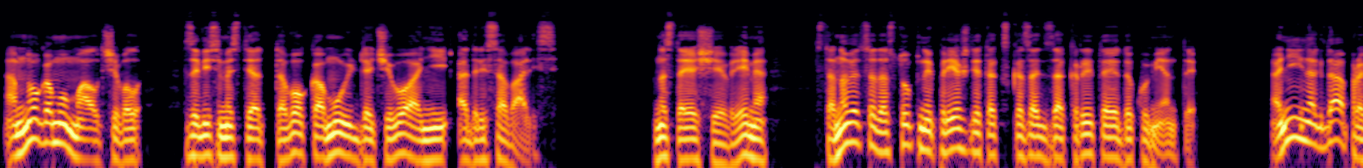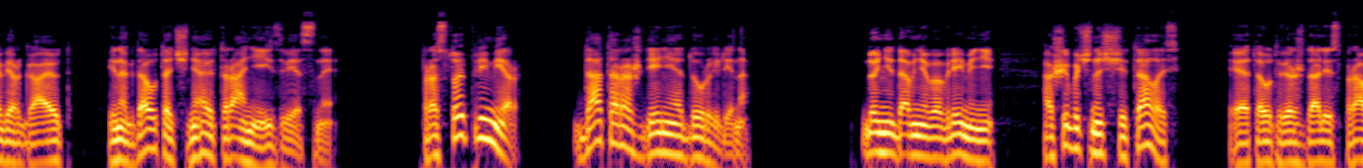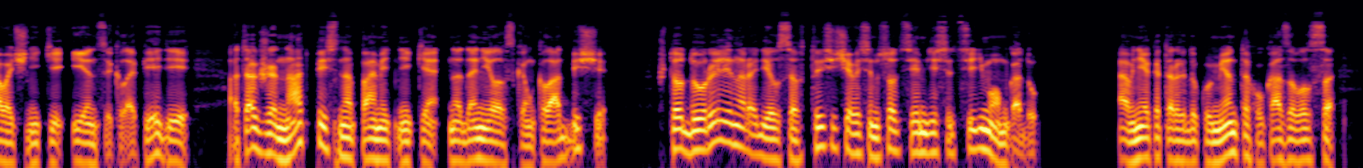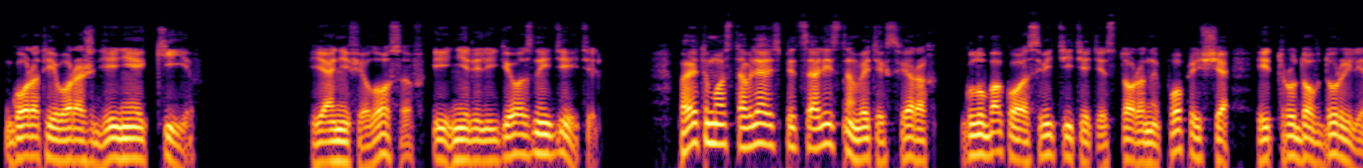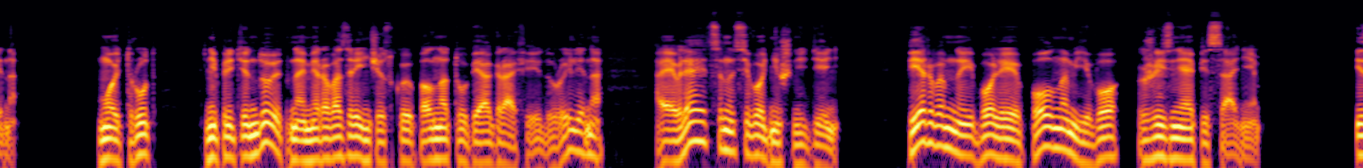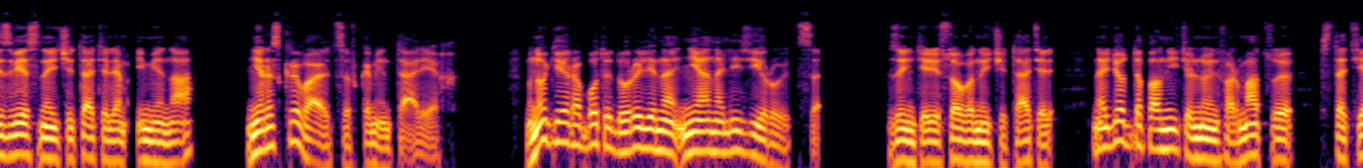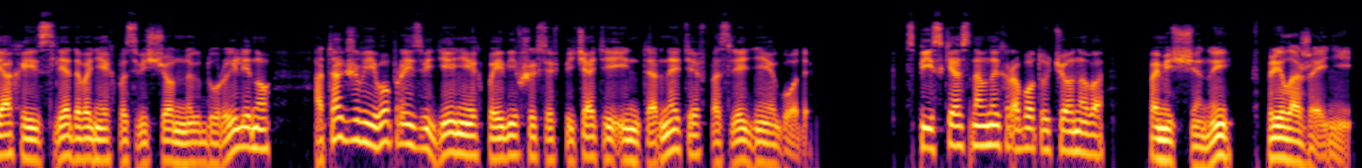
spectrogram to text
о многом умалчивал, в зависимости от того, кому и для чего они адресовались. В настоящее время становятся доступны прежде, так сказать, закрытые документы. Они иногда опровергают, иногда уточняют ранее известные. Простой пример – дата рождения Дурылина. До недавнего времени ошибочно считалось, и это утверждали справочники и энциклопедии, а также надпись на памятнике на Даниловском кладбище, что Дурылин родился в 1877 году, а в некоторых документах указывался город его рождения Киев. Я не философ и не религиозный деятель, поэтому оставляю специалистам в этих сферах глубоко осветить эти стороны поприща и трудов Дурылина. Мой труд не претендует на мировоззренческую полноту биографии Дурылина, а является на сегодняшний день первым наиболее полным его жизнеописанием. Известные читателям имена не раскрываются в комментариях. Многие работы Дурылина не анализируются. Заинтересованный читатель найдет дополнительную информацию в статьях и исследованиях, посвященных Дурылину, а также в его произведениях, появившихся в печати и интернете в последние годы. Списки основных работ ученого помещены в приложении.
